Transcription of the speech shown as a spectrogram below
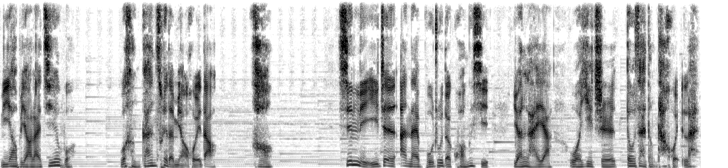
你要不要来接我？”我很干脆地秒回道：“好。”心里一阵按耐不住的狂喜。原来呀，我一直都在等他回来。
